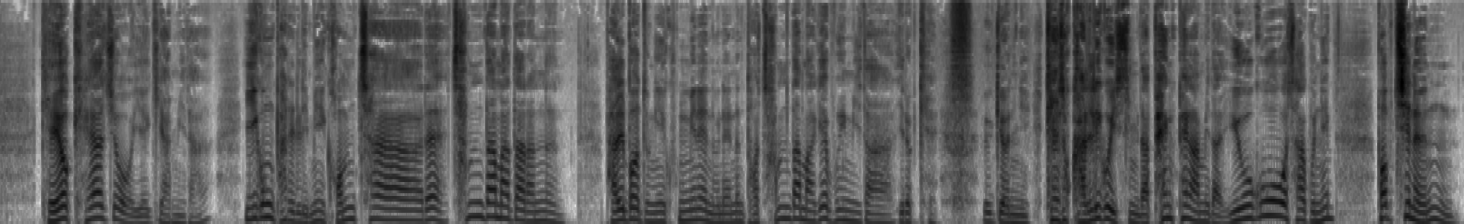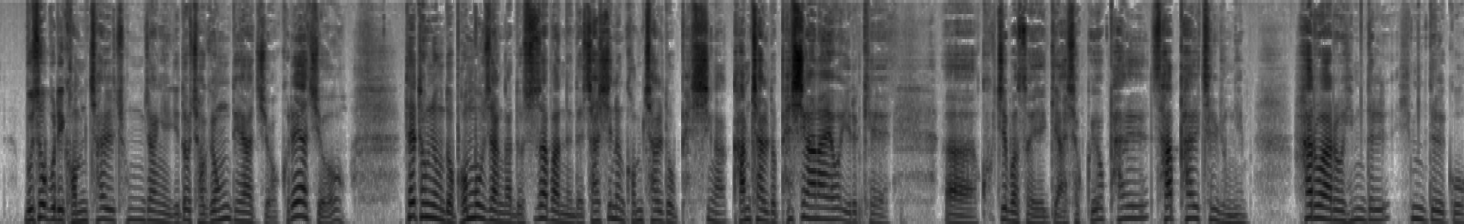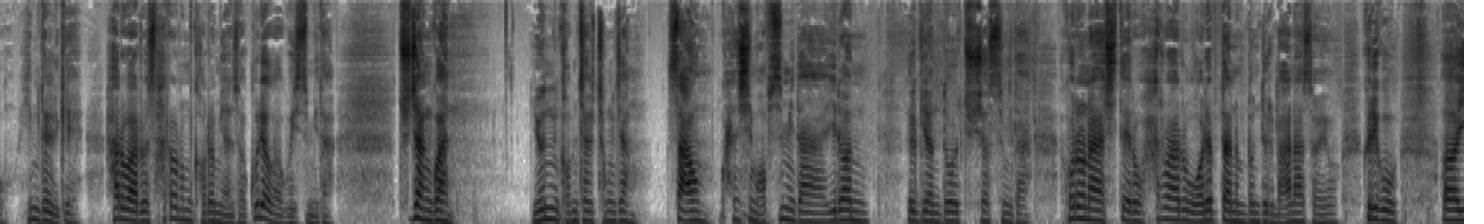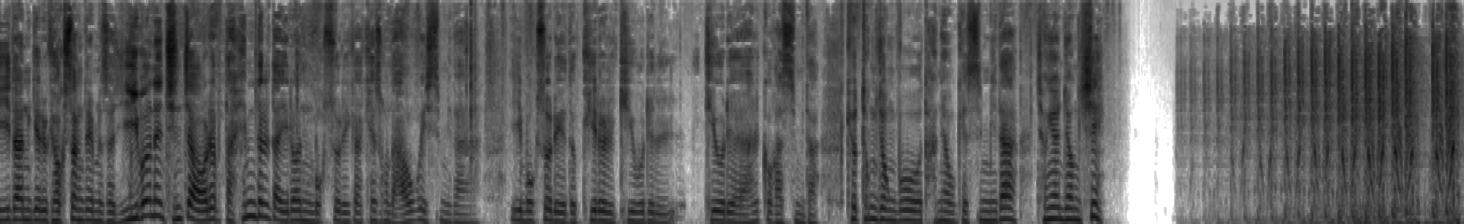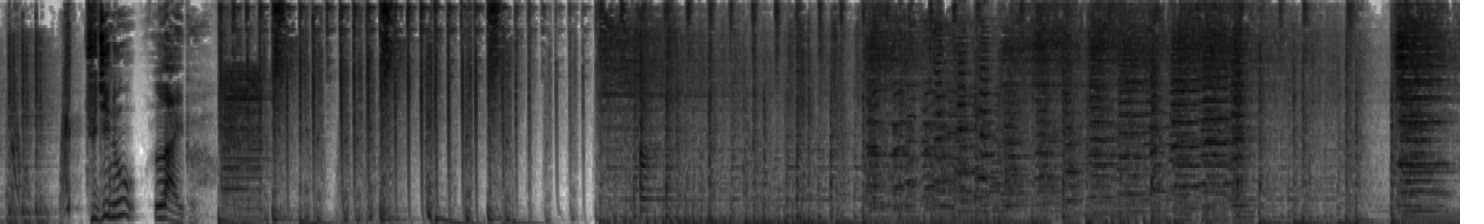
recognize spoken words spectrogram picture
개혁해야죠 얘기합니다. 2081님이 검찰에 참담하다라는 발버둥이 국민의 눈에는 더 참담하게 보입니다. 이렇게 의견이 계속 갈리고 있습니다. 팽팽합니다. 6549님, 법치는 무소불위 검찰총장에게도 적용돼야죠. 그래야죠. 대통령도 법무부 장관도 수사받는데 자신은 검찰도 패싱, 감찰도 패싱하나요? 이렇게 어, 콕 집어서 얘기하셨고요. 8, 4876님, 하루하루 힘들, 힘들고 힘들게 하루하루 살얼음 걸으면서 꾸려가고 있습니다. 추 장관, 윤 검찰총장, 싸움 관심 없습니다. 이런 의견도 주셨습니다. 코로나 시대로 하루하루 어렵다는 분들이 많아서요. 그리고 2단계로 어, 격상되면서 이번엔 진짜 어렵다, 힘들다 이런 목소리가 계속 나오고 있습니다. 이 목소리에도 귀를 기울일, 기울여야 할 것 같습니다. 교통정보 다녀오겠습니다. 정현정 씨. 주진우 라이브.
